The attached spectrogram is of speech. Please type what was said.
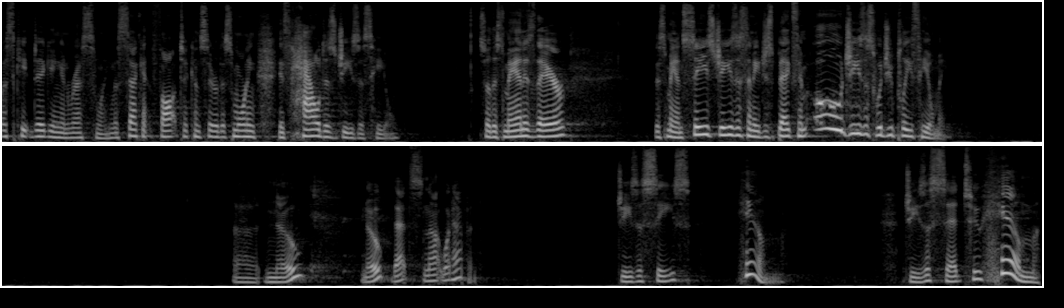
Let's keep digging and wrestling. The second thought to consider this morning is how does Jesus heal? So this man is there. This man sees Jesus and he just begs him, Oh, Jesus, would you please heal me? Uh, no. Nope, that's not what happened. Jesus sees him. Jesus said to him,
